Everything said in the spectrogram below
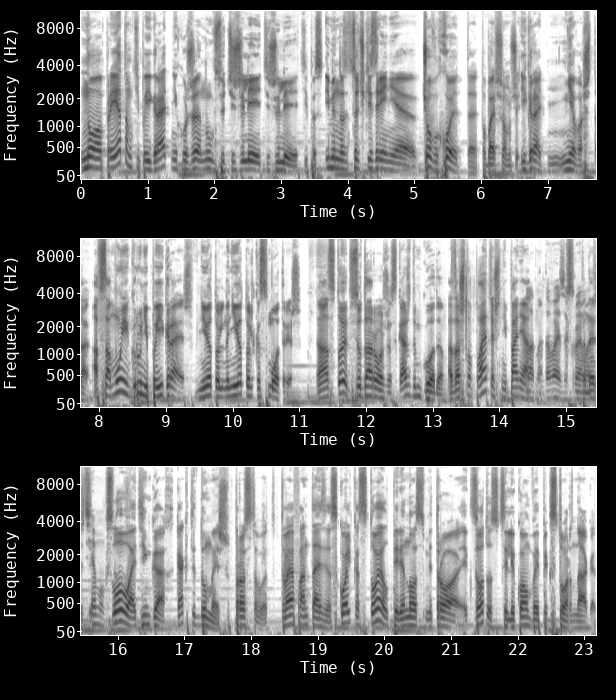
Но при этом, типа, играть в них уже, ну, все тяжелее и тяжелее, типа, с- именно с точки зрения, что выходит-то, по большому счету, играть не во что. А в саму игру не поиграешь, в нее, только- на нее только смотришь. Она стоит все дороже с каждым годом. А за что платишь, непонятно. Ладно, давай закроем Подожди. эту тему. К слову о деньгах. Как ты думаешь, просто вот твоя фантазия, сколько стоил перенос метро Exodus целиком в Epic Store на год?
